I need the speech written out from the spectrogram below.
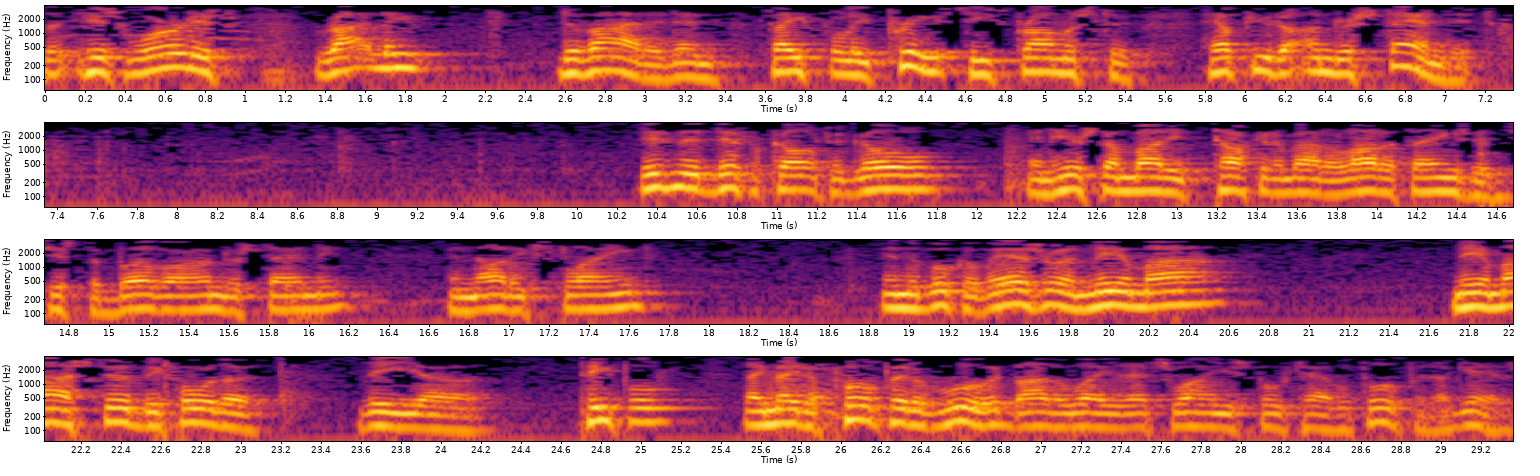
the, His Word is rightly divided and faithfully preached, He's promised to help you to understand it. Isn't it difficult to go and hear somebody talking about a lot of things that's just above our understanding and not explained? In the book of Ezra and Nehemiah, Nehemiah stood before the the uh, people. They made a pulpit of wood. By the way, that's why you're supposed to have a pulpit, I guess.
